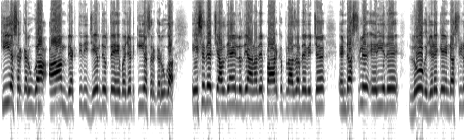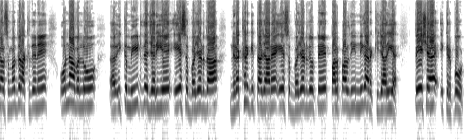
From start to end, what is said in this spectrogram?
ਕੀ ਅਸਰ ਕਰੂਗਾ, ਆਮ ਵਿਅਕਤੀ ਦੀ ਜੇਬ ਦੇ ਉੱਤੇ ਇਹ ਬਜਟ ਕੀ ਅਸਰ ਕਰੂਗਾ। ਇਸੇ ਦੇ ਚੱਲਦਿਆਂ ਹੀ ਲੁਧਿਆਣਾ ਦੇ ਪਾਰਕ ਪਲਾਜ਼ਾ ਦੇ ਵਿੱਚ ਇੰਡਸਟਰੀਅਲ ਏਰੀਆ ਦੇ ਲੋਕ ਜਿਹੜੇ ਕਿ ਇੰਡਸਟਰੀ ਨਾਲ ਸੰਬੰਧ ਰੱਖਦੇ ਨੇ, ਉਹਨਾਂ ਵੱਲੋਂ ਇੱਕ ਮੀਟ ਦੇ ਜ਼ਰੀਏ ਇਸ ਬਜਟ ਦਾ ਨਿਰੀਖਣ ਕੀਤਾ ਜਾ ਰਿਹਾ। ਹੈ ਇਸ ਬਜਟ ਦੇ ਉੱਤੇ ਪਲ-ਪਲ ਦੀ ਨਿਗਾਹ ਰੱਖੀ ਜਾ ਰਹੀ ਹੈ। ਪੇਸ਼ ਹੈ ਇੱਕ ਰਿਪੋਰਟ।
